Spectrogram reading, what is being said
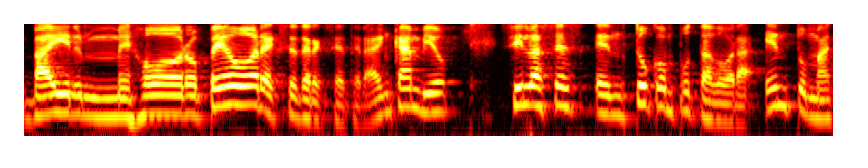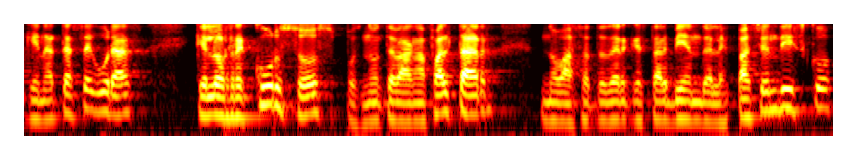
va a ir mejor o peor, etcétera, etcétera. En cambio, si lo haces en tu computadora, en tu máquina, te aseguras que los recursos pues no te van a faltar, no vas a tener que estar viendo el espacio en disco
